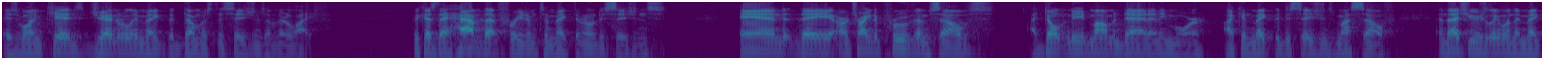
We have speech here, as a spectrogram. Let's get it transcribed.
is when kids generally make the dumbest decisions of their life because they have that freedom to make their own decisions and they are trying to prove themselves. I don't need mom and dad anymore. I can make the decisions myself. And that's usually when they make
